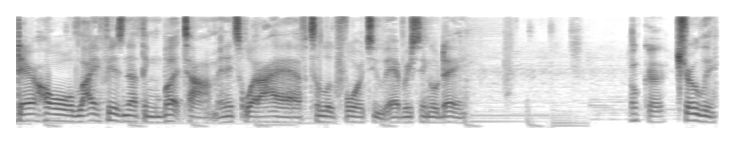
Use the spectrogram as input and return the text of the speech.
their whole life is nothing but time, and it's what I have to look forward to every single day. Okay. Truly.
